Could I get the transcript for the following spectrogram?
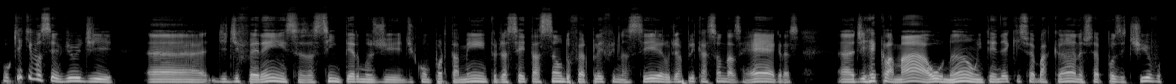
O que, que você viu de, uh, de diferenças, assim, em termos de, de comportamento, de aceitação do fair play financeiro, de aplicação das regras, uh, de reclamar ou não, entender que isso é bacana, isso é positivo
